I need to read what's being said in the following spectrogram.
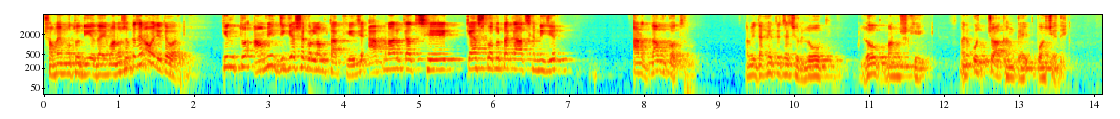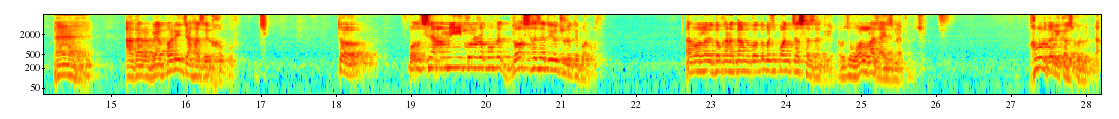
সময় মতো দিয়ে দেয়, মানুষের কাছে নেওয়া যেতে পারে। কিন্তু আমি জিজ্ঞাসা করলাম তাকে যে, আপনার কাছে ক্যাশ কত টাকা আছে নিজের? আর দাম কত? আমি দেখাইতে চাইছি, লোভ লোভ মানুষকে মানে উচ্চ আকাঙ্ক্ষায় পৌঁছে দেয়। হ্যাঁ আদার ব্যাপারই জাহাজের খবর। তো বলছে, আমি কোনো রকম দশ হাজার রিয়াল জুড়াতে পারব। আমি বললাম, দোকানের দাম কত? বলছে, পঞ্চাশ হাজার রিয়াল। বলছে ওল্লা যাইজ নয় আপনার। খবরদারি কাজ করবেন না।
